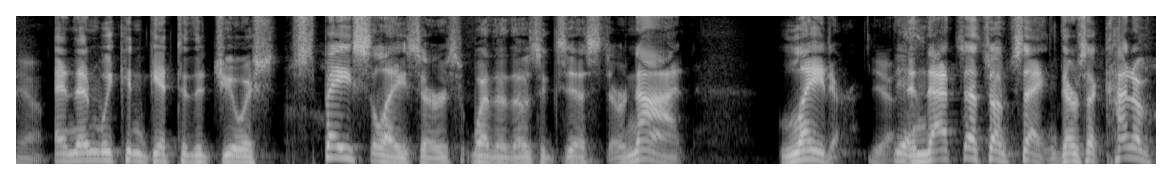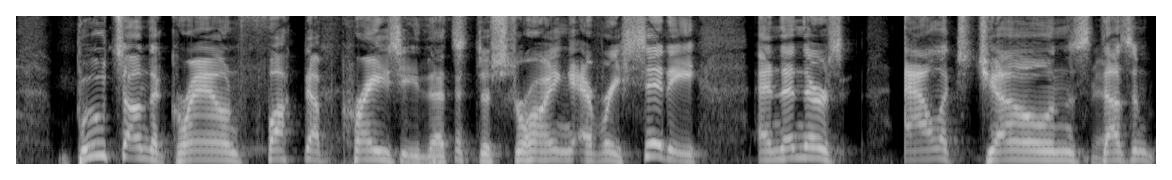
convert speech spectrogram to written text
Yeah. and then we can get to the Jewish space lasers, whether those exist or not, later. Yeah. And that's that's what I'm saying. There's a kind of boots on the ground, fucked up crazy that's destroying every city, and then there's Alex Jones doesn't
